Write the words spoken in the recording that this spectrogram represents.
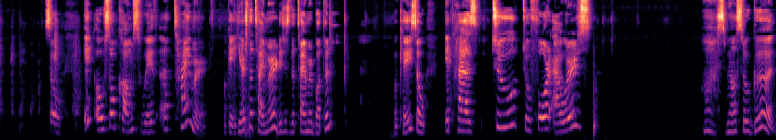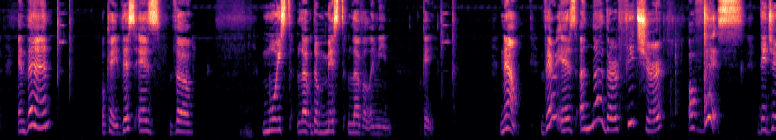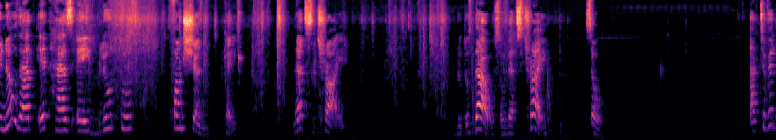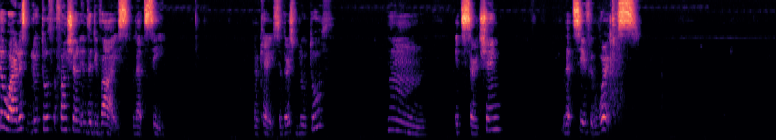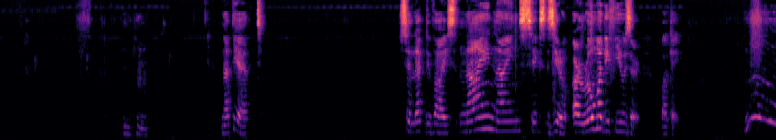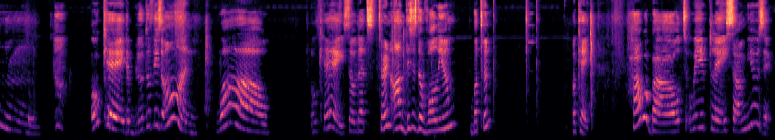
so it also comes with a timer. Okay, here's the timer. This is the timer button. Okay, so it has two to four hours. Ah, smells so good. And then, okay, this is the moist level, the mist level, I mean. Okay. Now, there is another feature of this. Did you know that it has a Bluetooth function? Okay. Let's try. Bluetooth DAO. So let's try. So, activate the wireless Bluetooth function in the device. Let's see. Okay, so there's Bluetooth. Hmm, it's searching. Let's see if it works. Mm-hmm. Not yet. Select device 9960. Aroma diffuser. Okay. Hmm. Okay, the Bluetooth is on. Wow. Okay, so let's turn on. This is the volume button. Okay. How about we play some music?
